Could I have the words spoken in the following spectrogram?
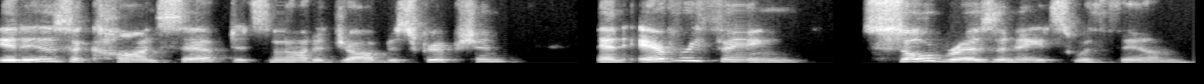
it is a concept, it's not a job description. And everything so resonates with them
